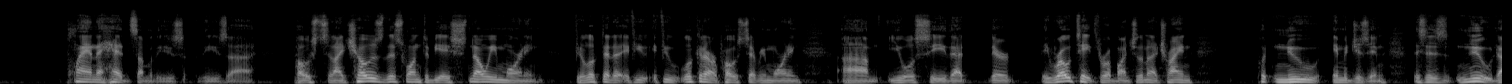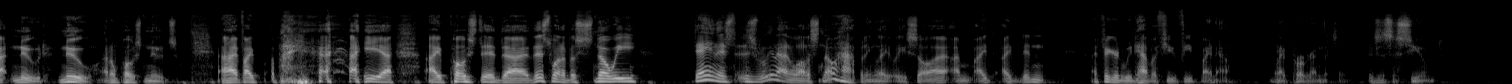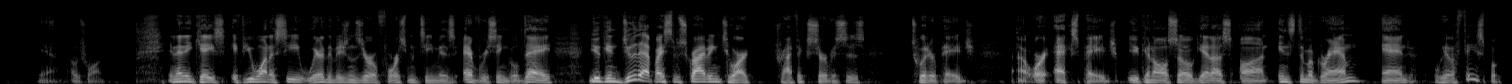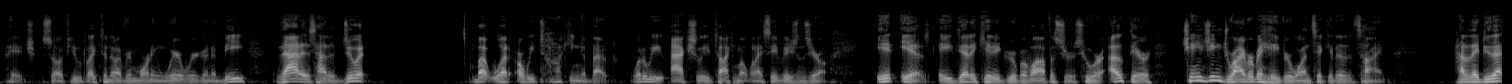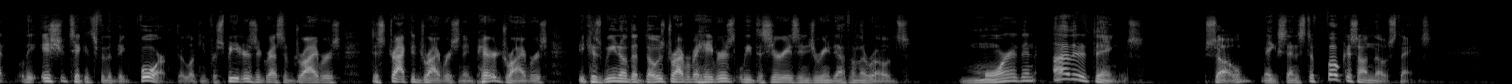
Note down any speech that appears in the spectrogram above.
plan ahead some of these these uh, posts, and I chose this one to be a snowy morning. If you looked at it, if you if you look at our posts every morning, um, you will see that they're they rotate through a bunch of them, and I try and put new images in. This is new, not nude. New. I don't post nudes. Uh, if I I, uh, I posted uh, this one of a snowy day, and there's, there's really not a lot of snow happening lately. So I, I'm, I I didn't. I figured we'd have a few feet by now when I programmed this. I just assumed. Yeah, I was wrong. In any case, if you want to see where the Vision Zero enforcement team is every single day, you can do that by subscribing to our traffic services Twitter page uh, or X page. You can also get us on Instagram and we have a Facebook page. So if you'd like to know every morning where we're going to be, that is how to do it. But what are we talking about? What are we actually talking about when I say Vision Zero? It is a dedicated group of officers who are out there changing driver behavior one ticket at a time. How do they do that? Well, they issue tickets for the big four. They're looking for speeders, aggressive drivers, distracted drivers, and impaired drivers because we know that those driver behaviors lead to serious injury and death on the roads more than other things. So, makes sense to focus on those things.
